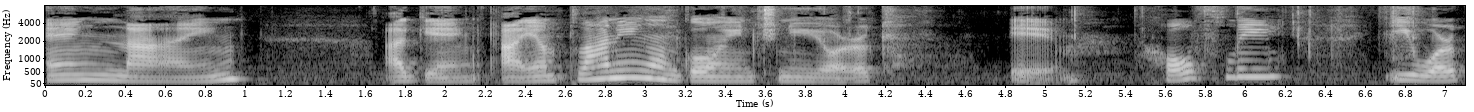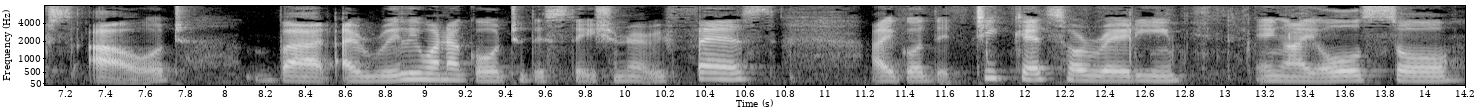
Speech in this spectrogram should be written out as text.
and 9 again I am planning on going to New York. Um, hopefully it works out but I really want to go to the stationery fest. I got the tickets already and I also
